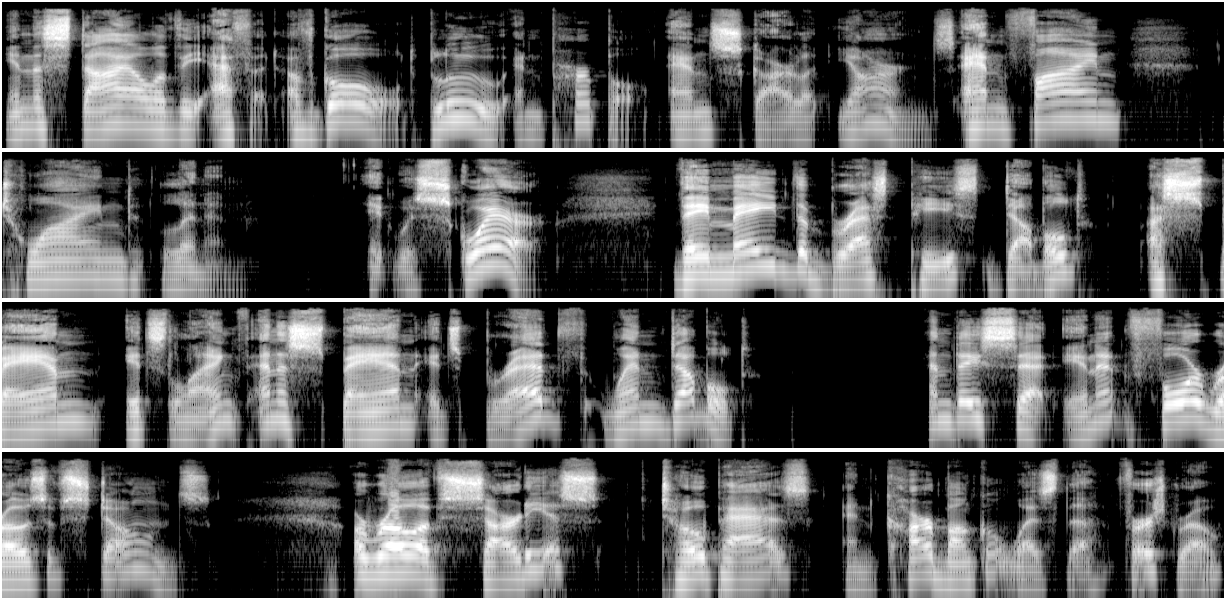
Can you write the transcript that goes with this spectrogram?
in the style of the ephod, of gold, blue, and purple, and scarlet yarns, and fine twined linen. It was square. They made the breastpiece doubled, a span its length, and a span its breadth when doubled. And they set in it four rows of stones. A row of sardius, topaz, and carbuncle was the first row,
